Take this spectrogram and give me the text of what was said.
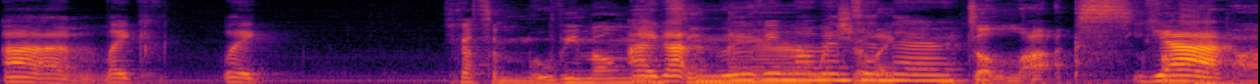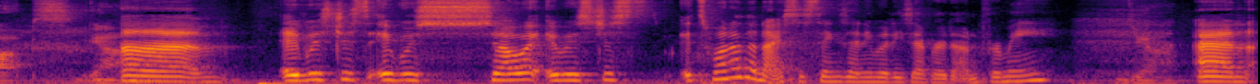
um like like You got some movie moments. I got movie there, moments in like there. Deluxe. Yeah. Pops. Yeah. um it was just it was so it was just it's one of the nicest things anybody's ever done for me yeah. and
